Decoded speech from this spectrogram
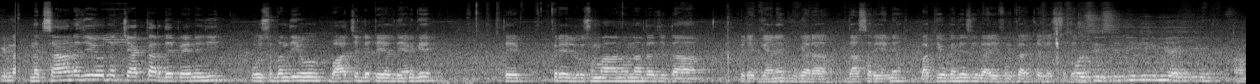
ਕਿੰਨਾ ਨੁਕਸਾਨ ਹੈ ਜੀ ਉਹਨੂੰ ਚੈੱਕ ਕਰਦੇ ਪਏ ਨੇ ਜੀ ਉਸ ਸੰਬੰਧੀ ਉਹ ਬਾਅਦ ਚ ਡਿਟੇਲ ਦੇਣਗੇ ਤੇ ਘਰੇਲੂ ਸਮਾਨ ਉਹਨਾਂ ਦਾ ਜਿੱਦਾਂ ਜਿਹੜੇ ਗਹਿਣੇ ਵਗੈਰਾ ਦੱਸ ਰਹੇ ਨੇ ਬਾਕੀ ਉਹ ਕਹਿੰਦੇ ਅਸੀਂ ਵੈਰੀਫਾਈ ਕਰਕੇ ਲਿਸਟ ਦੇ ਸੀਸੀਟੀਵੀ ਵੀ ਆਈ ਹੈ।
